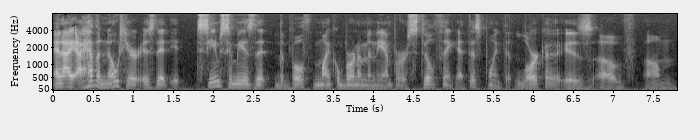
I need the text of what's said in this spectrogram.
and I, I have a note here is that it seems to me is that the both Michael Burnham and the Emperor still think at this point that Lorca is of um,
